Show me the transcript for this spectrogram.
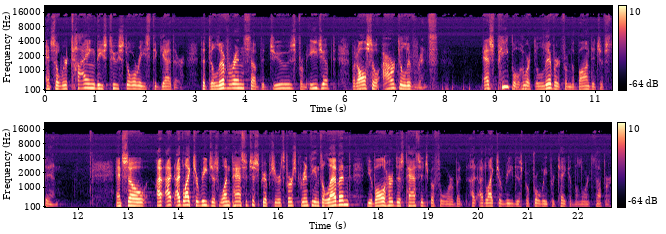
And so we're tying these two stories together the deliverance of the Jews from Egypt, but also our deliverance as people who are delivered from the bondage of sin. And so I, would like to read just one passage of Scripture. It's 1 Corinthians 11. You've all heard this passage before, but I'd like to read this before we partake of the Lord's Supper.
